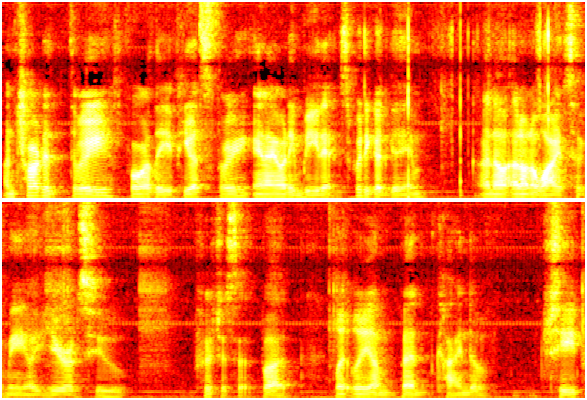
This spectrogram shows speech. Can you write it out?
Uncharted 3 for the PS3, and I already beat it. It's a pretty good game. I know I don't know why it took me a year to purchase it, but lately I've been kind of cheap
